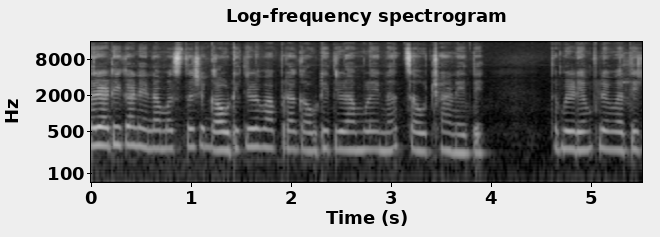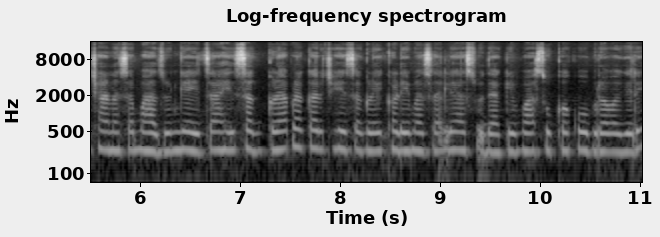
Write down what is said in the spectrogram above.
तर या ठिकाणी ना मस्त असे गावठी तीळ वापरा. गावठी तिळामुळे ना चव छान येते. तर मीडियम फ्लेमवरती छान असं भाजून घ्यायचं आहे. सगळ्या प्रकारचे हे सगळे खडे मसाले असू द्या किंवा सुकं खोबरं वगैरे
